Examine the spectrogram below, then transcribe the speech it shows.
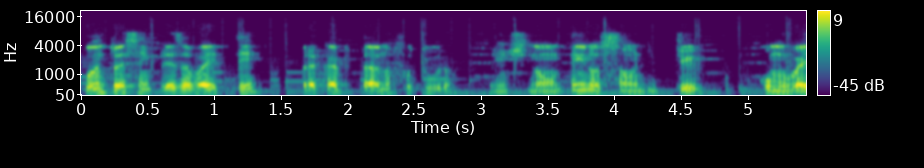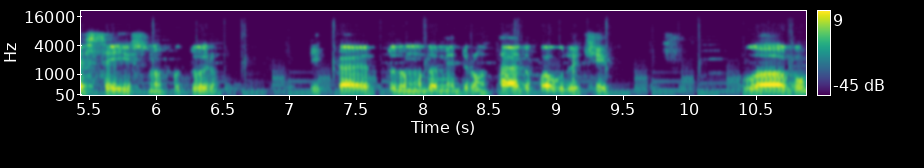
quanto essa empresa vai ter para captar no futuro. A gente não tem noção de como vai ser isso no futuro. Fica todo mundo amedrontado com algo do tipo. Logo,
